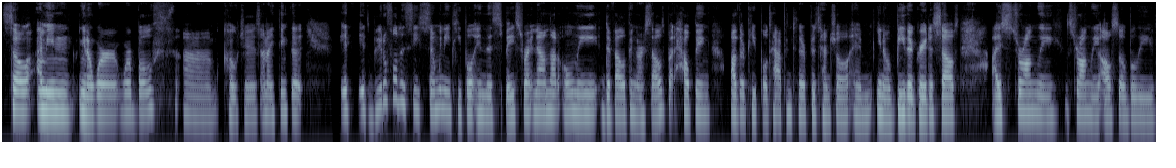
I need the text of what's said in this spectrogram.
So I mean, you know, we're we're both um, coaches, and I think that it, it's beautiful to see so many people in this space right now, not only developing ourselves, but helping other people tap into their potential and, you know, be their greatest selves. I strongly, strongly also believe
